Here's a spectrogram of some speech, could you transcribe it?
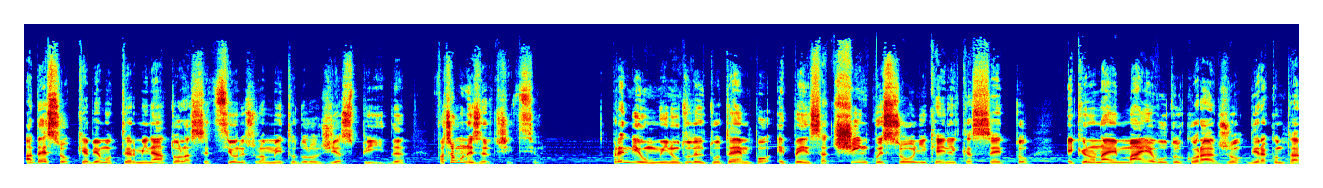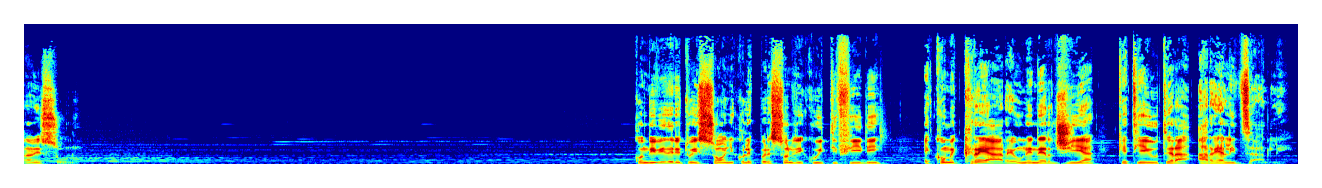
Adesso che abbiamo terminato la sezione sulla metodologia SPEED, facciamo un esercizio. Prendi un minuto del tuo tempo e pensa a 5 sogni che hai nel cassetto e che non hai mai avuto il coraggio di raccontare a nessuno. Condividere i tuoi sogni con le persone di cui ti fidi è come creare un'energia che ti aiuterà a realizzarli.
